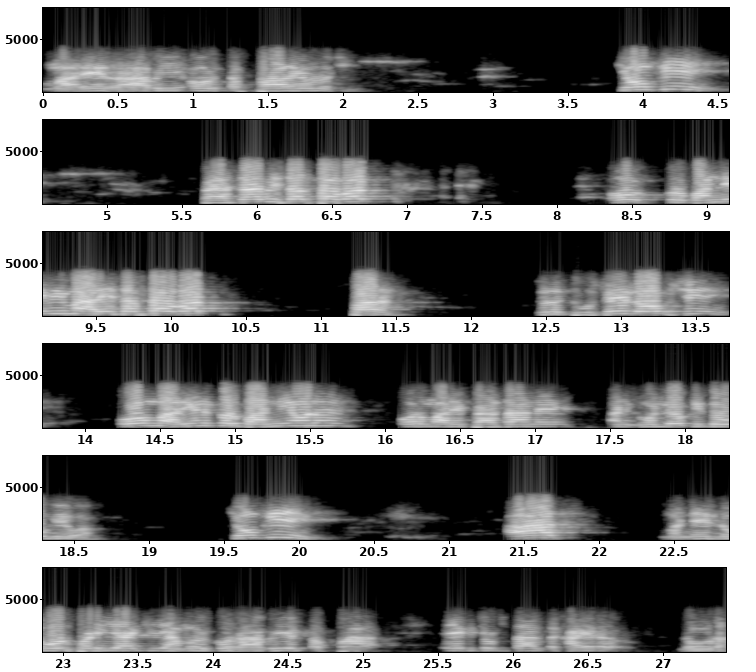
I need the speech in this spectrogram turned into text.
मारे रावी और तप्पा वाले और क्योंकि पैसा भी सब था वक्त, और कुर्बानी भी मारी सब था पर जो दूसरे लोग सी, वो मारी कुर्बानियों ने और हमारे पैसा ने अनगोलियों की दो हुआ क्योंकि आज मने लोड़ पड़ी है कि हम को रावी तप्पा एकजुटता दिखाए लोड़ आ।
